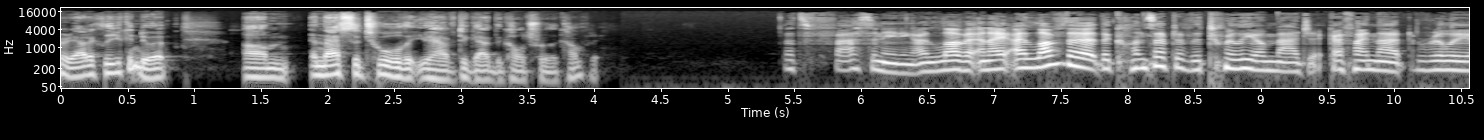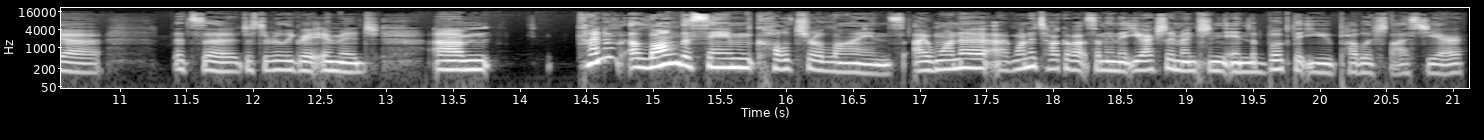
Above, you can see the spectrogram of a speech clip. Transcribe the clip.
periodically you can do it. Um, and that's the tool that you have to guide the culture of the company. That's fascinating. I love it, and I, I love the the concept of the Twilio magic. I find that really uh, that's uh, just a really great image. Um, kind of along the same cultural lines, I wanna I wanna talk about something that you actually mentioned in the book that you published last year.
